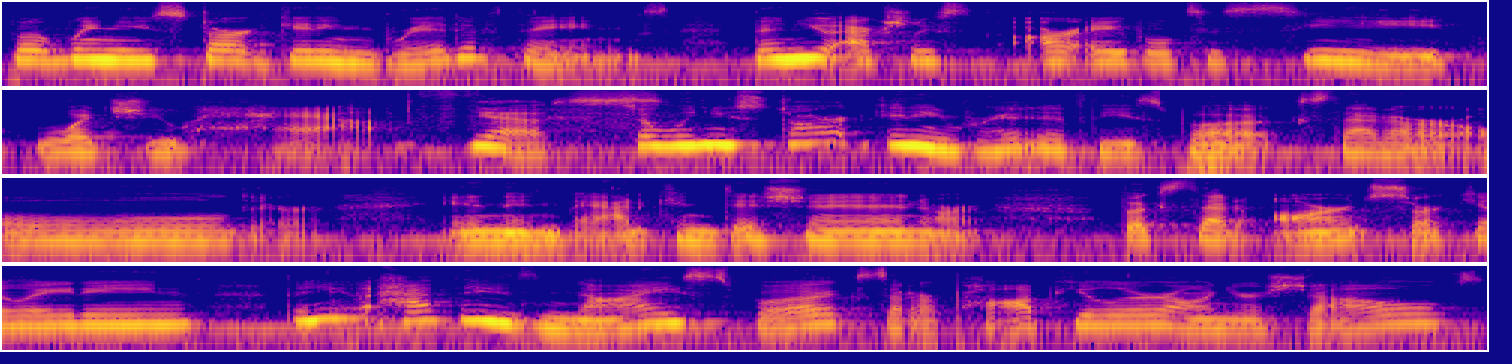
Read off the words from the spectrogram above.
But when you start getting rid of things, then you actually are able to see what you have. yes. So when you start getting rid of these books that are old or in, in bad condition or books that aren't circulating, then you have these nice books that are popular on your shelves.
